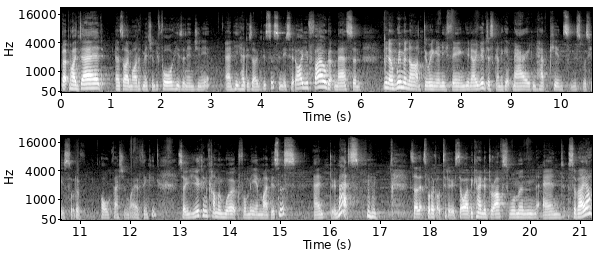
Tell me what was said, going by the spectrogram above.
But my dad, as I might have mentioned before, he's an engineer and he had his own business and he said, Oh, you failed at maths and you know, women aren't doing anything, you know, you're just going to get married and have kids. And this was his sort of old fashioned way of thinking. So you can come and work for me and my business and do maths. so that's what I got to do. So I became a draftswoman and surveyor.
